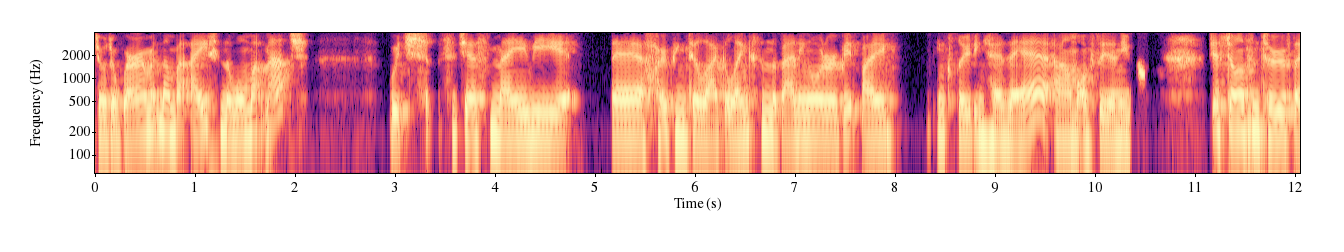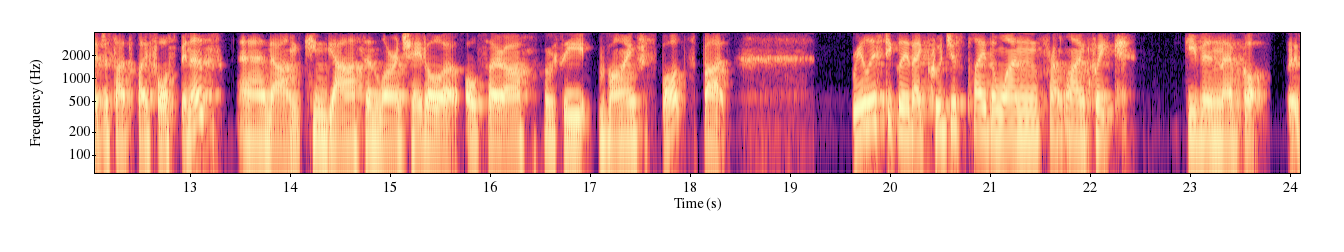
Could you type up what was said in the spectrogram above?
Georgia Wareham at number eight in the warm-up match, which suggests maybe they're hoping to like lengthen the batting order a bit by including her there. Um, obviously, then you've Jess Jonassen too if they decide to play four spinners, and um, Kim Garth and Lauren Cheadle are also are obviously vying for spots. But realistically, they could just play the one frontline quick, given they've got those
